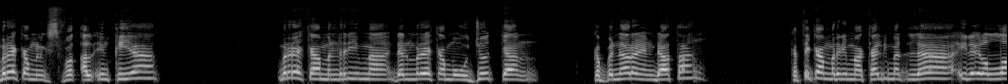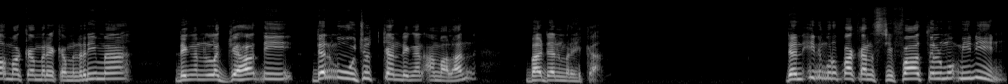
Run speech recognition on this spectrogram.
mereka memiliki sifat al-inqiyat, mereka menerima dan mereka mewujudkan kebenaran yang datang. Ketika menerima kalimat la ilaha illallah maka mereka menerima dengan lega hati dan mewujudkan dengan amalan badan mereka. Dan ini merupakan sifatul mukminin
